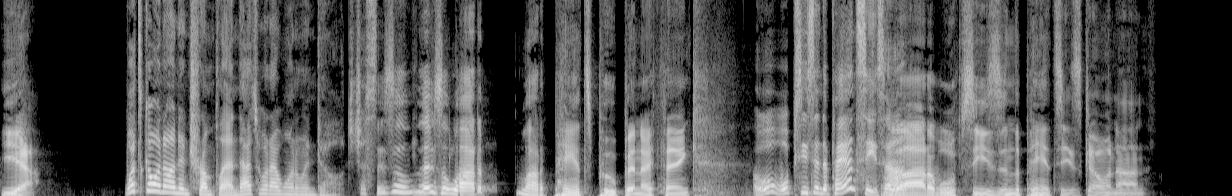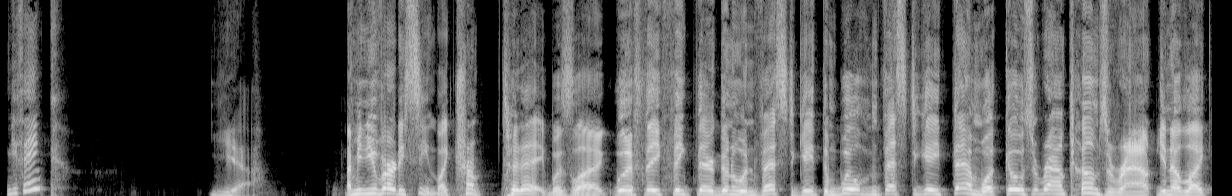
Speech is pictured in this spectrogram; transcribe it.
Yeah. What's going on in Trump land? That's what I want to indulge. Just There's a there's a lot of a lot of pants pooping, I think. oh, whoopsies in the pantsies, A lot of whoopsies in the pantsies going on. You think? Yeah. I mean, you've already seen, like, Trump today was like, well, if they think they're going to investigate them, we'll investigate them. What goes around comes around. You know, like,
